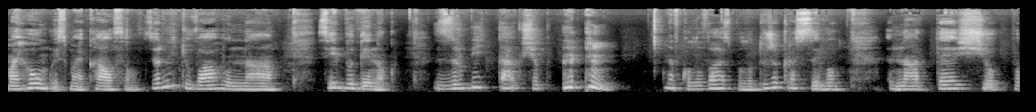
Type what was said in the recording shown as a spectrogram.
My home is my castle. Зверніть увагу на свій будинок. Зробіть так, щоб навколо вас було дуже красиво, на те, щоб е,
